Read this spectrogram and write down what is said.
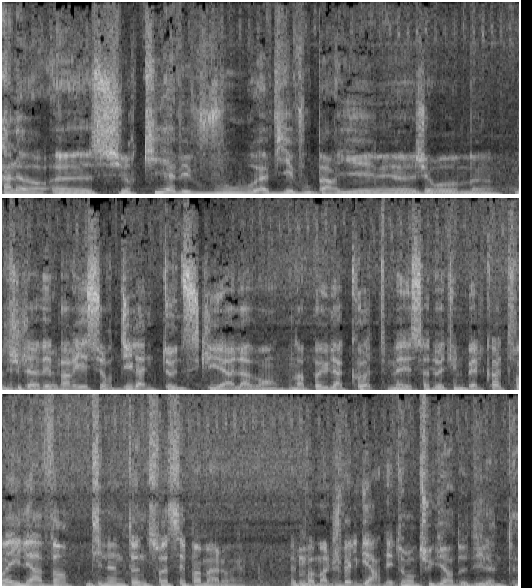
Alors, euh, sur qui avez-vous, aviez-vous parié, euh, Jérôme J'avais parié sur Dylan Tuns qui est à l'avant. On n'a pas eu la cote, mais ça doit être une belle cote. Ouais, il est à 20. Dylan Tun, soit c'est pas mal, ouais. C'est pas mal. Je vais le garder. Toi, tu gardes Dylan Tuns.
